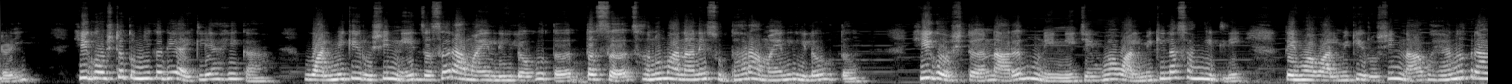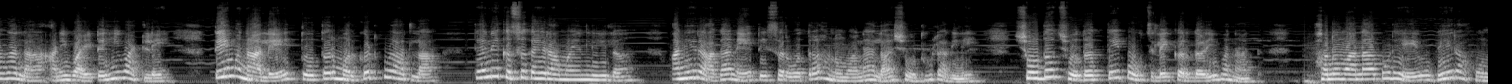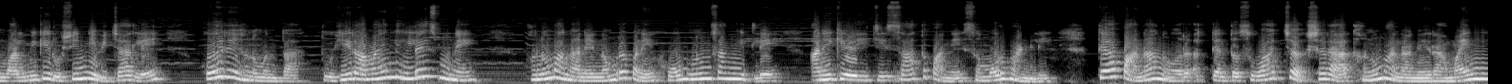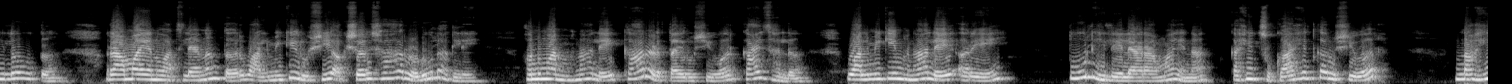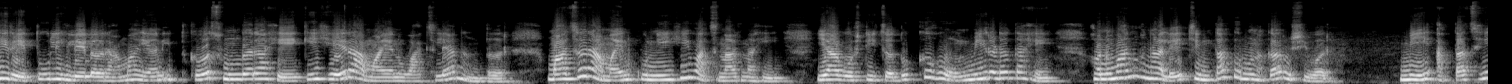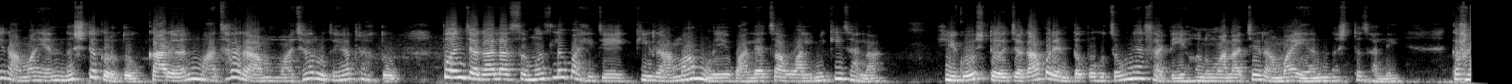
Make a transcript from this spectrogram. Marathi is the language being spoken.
मंडळी ही गोष्ट तुम्ही कधी ऐकली आहे का? वाल्मिकी ऋषींनी जसं रामायण लिहिलं होतं तसंच हनुमानाने सुद्धा रामायण लिहिलं होतं. ही गोष्ट नारद मुनींनी जेव्हा वाल्मिकीला सांगितली तेव्हा वाल्मिकी ऋषींना भयानक राग आला आणि वाईटही वाटले. ते म्हणाले तो तर मरकट कुळातला त्याने कसं काही रामायण लिहिलं? आणि रागाने ते सर्वत्र हनुमानाला शोधू लागले. शोधत शोधत ते पोहोचले कर्दळी वनात हनुमानापुढे उभे राहून वाल्मिकी ऋषींनी विचारले होय रे हनुमंता तूही रामायण लिहिलंयस म्हणे? हनुमानाने नम्रपणे हो म्हणून सांगितले आणि केळीची सात पाने समोर मांडली. त्या पानांवर अत्यंत सुवाच्य अक्षरात हनुमानाने रामायण लिहिलं होतं. रामायण वाचल्यानंतर वाल्मिकी ऋषी अक्षरशः रडू लागले. हनुमान म्हणाले का रडताय ऋषीवर? काय झालं? वाल्मिकी म्हणाले अरे तू लिहिलेल्या रामायणात काही चुका आहेत का ऋषीवर? नाही रे तू लिहिलेलं रामायण इतकं सुंदर आहे की हे रामायण वाचल्यानंतर माझं रामायण कुणीही वाचणार नाही. या गोष्टीचं दुःख होऊन मी रडत आहे. हनुमान म्हणाले चिंता करू नका ऋषीवर. मी आताच हे रामायण नष्ट करतो कारण माझा राम माझ्या हृदयात राहतो. पण जगाला समजलं पाहिजे की रामामुळे वाल्याचा वाल्मिकी झाला. ही गोष्ट जगापर्यंत पोहोचवण्यासाठी हनुमानाचे रामायण नष्ट झाले.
